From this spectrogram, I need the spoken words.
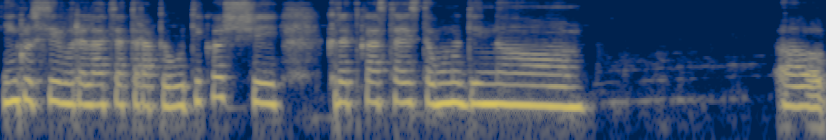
Um, inclusiv relația terapeutică și cred că asta este unul din uh, uh,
